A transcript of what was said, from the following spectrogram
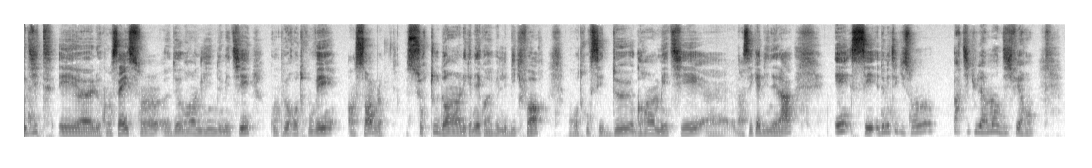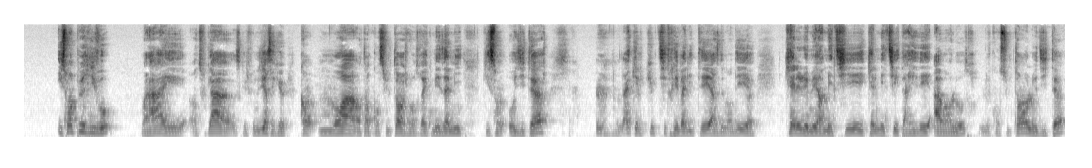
L'audit et euh, le conseil sont euh, deux grandes lignes de métier qu'on peut retrouver ensemble, surtout dans les cabinets qu'on appelle les Big Four. On retrouve ces deux grands métiers euh, dans ces cabinets-là. Et c'est deux métiers qui sont particulièrement différents. Ils sont un peu rivaux. Voilà, et en tout cas, ce que je peux vous dire, c'est que quand moi, en tant que consultant, je me retrouve avec mes amis qui sont auditeurs, on a quelques petites rivalités à se demander quel est le meilleur métier, quel métier est arrivé avant l'autre, le consultant, l'auditeur.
